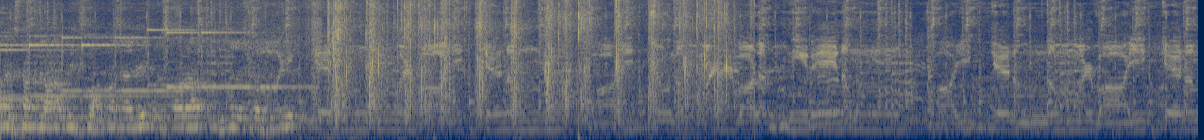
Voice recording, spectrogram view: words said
അടിസ്ഥാനത്തിലാണ് അവിടെ ഇരിക്കുക. എന്ന് പറഞ്ഞാൽ ഒരു സ്കോഡ് ഇന്ന് വെച്ച് പഠിക്കുന്നത് വായിക്കണം നമ്മൾ വായിക്കണം.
